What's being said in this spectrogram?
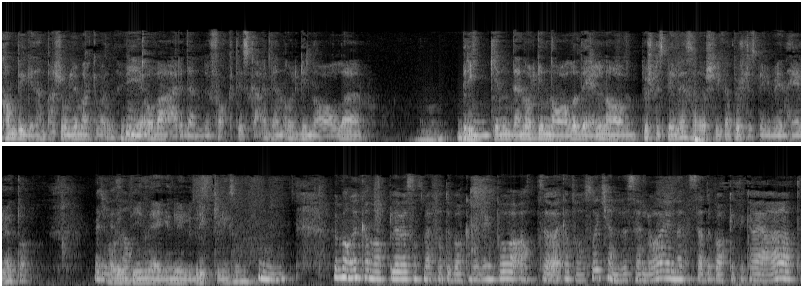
kan bygge den personlige merkevaren. Ved å være den du faktisk er. Den originale brikken, den originale delen av puslespillet. Så slik at puslespillet blir en helhet. da. Så har du din egen lille brikke, liksom. For mange kan oppleve, sånn som jeg får tilbakemelding på, at, og jeg kan også kjenne det selv òg, når jeg ser tilbake til karriere, at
